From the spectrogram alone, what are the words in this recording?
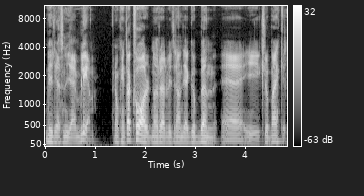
blir deras nya emblem. För de kan inte ha kvar den rödvitrandiga gubben eh, i klubbmärket.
